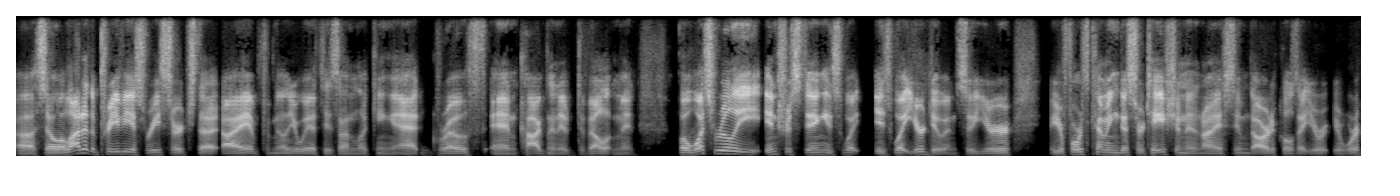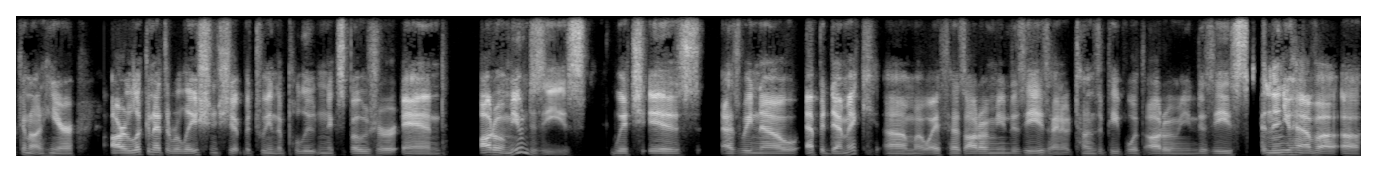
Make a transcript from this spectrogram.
uh, so a lot of the previous research that i am familiar with is on looking at growth and cognitive development but what's really interesting is what is what you're doing. So your your forthcoming dissertation, and I assume the articles that you're you're working on here are looking at the relationship between the pollutant exposure and autoimmune disease, which is, as we know, epidemic. Um, my wife has autoimmune disease. I know tons of people with autoimmune disease. And then you have a, a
